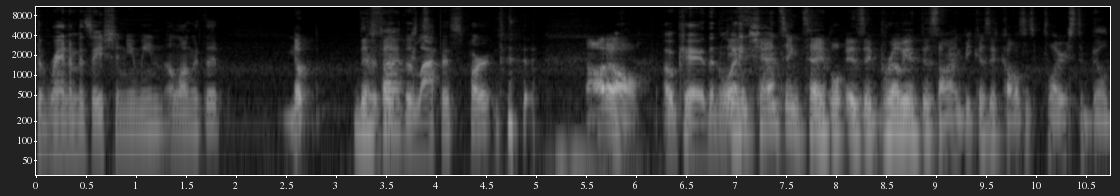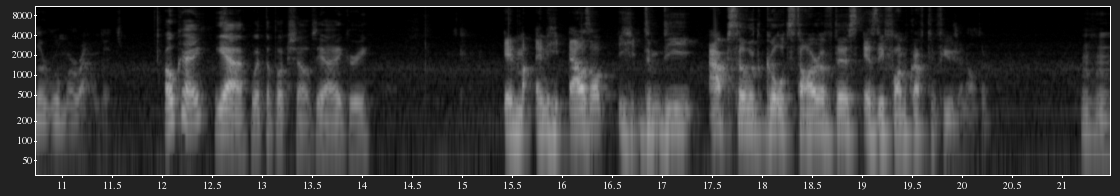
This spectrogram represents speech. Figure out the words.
The randomization, you mean, along with it? Nope. The Or fact, the, lapis part. not at all. okay, then what? The enchanting table is a brilliant design because it causes players to build a room around it. Okay, yeah, with the bookshelves. Yeah, I agree. In my, and he also he, the, the absolute gold star of this is the Thaumcraft Infusion Altar. Mm-hmm.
